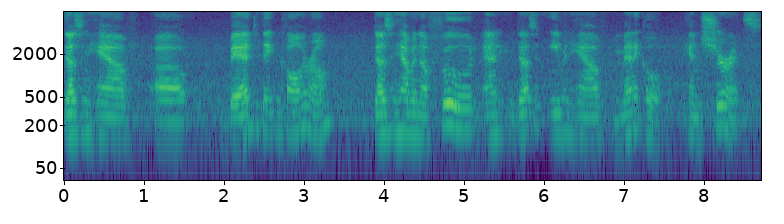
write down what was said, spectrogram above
doesn't have a bed they can call their own, doesn't have enough food, and doesn't even have medical insurance.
